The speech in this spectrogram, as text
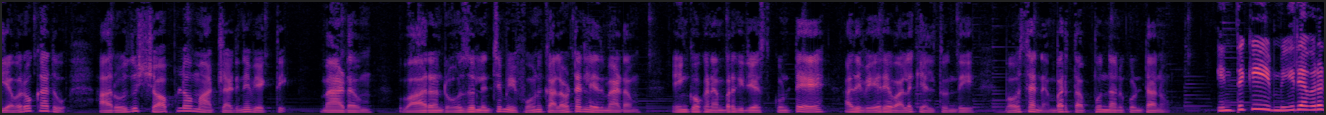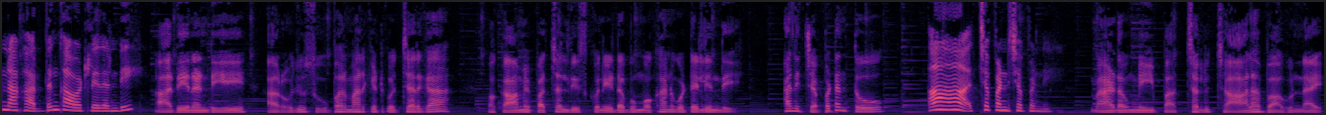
ఎవరో కాదు ఆ రోజు షాప్లో మాట్లాడిన వ్యక్తి. మేడం వారం రోజుల నుంచి మీ ఫోన్ కలవటం లేదు మేడం. ఇంకొక నెంబర్కి చేసుకుంటే అది వేరే వాళ్ళకి వెళ్తుంది. బహుశా నెంబర్ తప్పుందనుకుంటాను. ఇంతకీ మీరెవరో నాకు అర్థం కావట్లేదండి. అదేనండి ఆ రోజు సూపర్ మార్కెట్కి వచ్చారుగా. ఒక ఆమె పచ్చళ్ళు తీసుకుని డబ్బు ముఖాన్ని కొట్టెళ్ళింది. అని చెప్పటంతో ఆ ఆ, చెప్పండి చెప్పండి. మేడం మీ పచ్చళ్ళు చాలా బాగున్నాయి.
